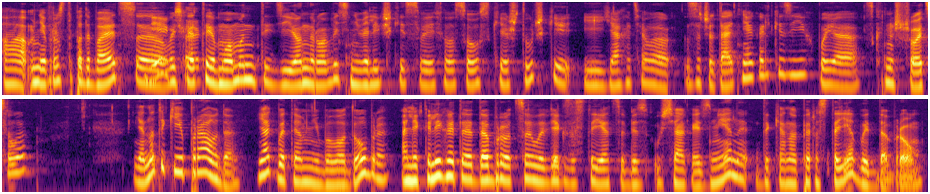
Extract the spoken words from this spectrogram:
А, мне просто падабаецца вось так. гэтыя моманты дзе ён робіць невялічкія свае філасофскія штучкі і я хацела зачытаць некалькі з іх бо я скриншоціла яно такі праўда як бы там ні было добра але калі гэтае дабро цэлы век застаецца без усякай змены дык яно перастае быць добром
